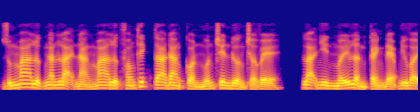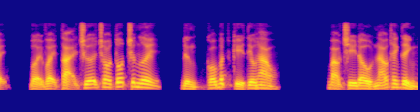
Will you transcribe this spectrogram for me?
dùng ma lực ngăn lại nàng ma lực phóng thích ta đang còn muốn trên đường trở về, lại nhìn mấy lần cảnh đẹp như vậy, bởi vậy tại chữa cho tốt trước ngươi đừng có bất kỳ tiêu hao. Bảo trì đầu não thanh tỉnh,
